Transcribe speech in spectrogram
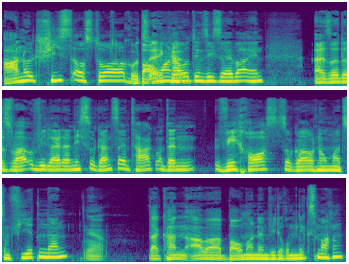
Arnold schießt aufs Tor. Kurze Baumann Ecke. haut ihn sich selber ein. Also das war irgendwie leider nicht so ganz sein Tag. Und dann Weghorst sogar auch nochmal zum vierten dann. ja. Da kann aber Baumann dann wiederum nichts machen.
